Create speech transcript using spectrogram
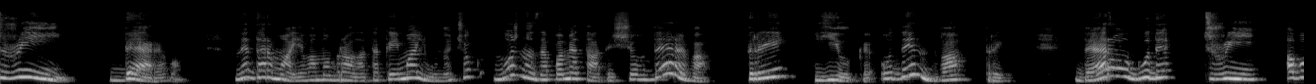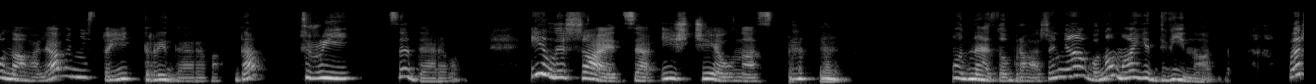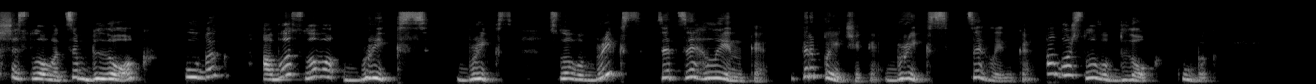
tree – дерево. Не дарма я вам обрала такий малюночок. Можна запам'ятати, що в дерева три гілки. Один, два, три. Дерево буде tree, або на галявині стоїть три дерева. Да? Tree – це дерево. І лишається іще у нас одне зображення, воно має дві назви. Перше слово це блок, кубик, або слово bricks. Bricks. Слово bricks – це цеглинки, кирпичики, bricks – цеглинки, або ж слово блок, кубик.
